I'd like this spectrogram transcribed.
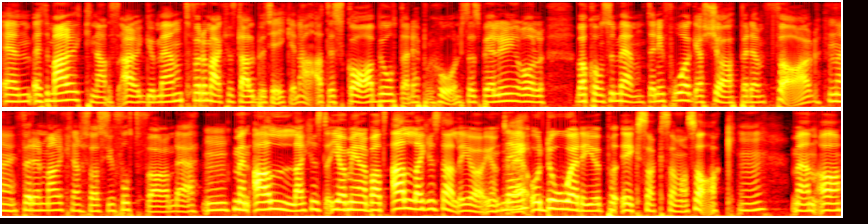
en, ett marknadsargument för de här kristallbutikerna att det ska bota depression. Så det spelar ingen roll vad konsumenten i fråga köper den för. Nej. För den marknadsförs ju fortfarande. Mm, men alla kristaller, jag menar bara att alla kristaller gör ju inte Nej. det och då är det ju exakt samma sak. Men ja,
